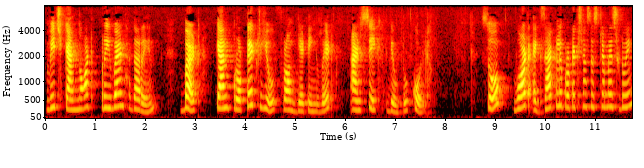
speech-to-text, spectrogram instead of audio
which cannot prevent the rain but can protect you from getting wet and sick due to cold. So, what exactly protection system is doing?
